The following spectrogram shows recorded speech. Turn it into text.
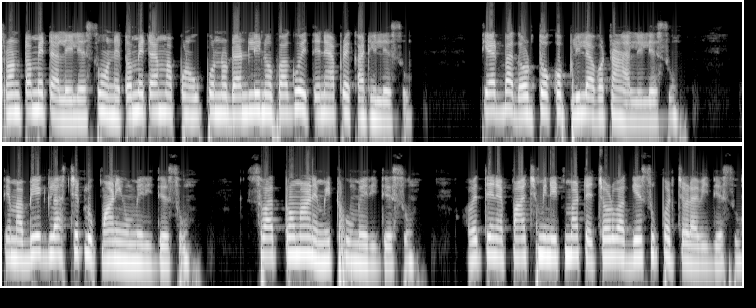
ત્રણ ટમેટા લઈ લેશું અને ટમેટામાં પણ ઉપરનો દાંડલીનો ભાગ હોય તેને આપણે કાઢી લેશું. ત્યારબાદ અડધો કપ લીલા વટાણા લઈ લેશું. તેમાં બે ગ્લાસ જેટલું પાણી ઉમેરી દેશું. સ્વાદ પ્રમાણે મીઠું ઉમેરી દેશું. હવે તેને પાંચ મિનિટ માટે ચડવા ગેસ ઉપર ચડાવી દેશું.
